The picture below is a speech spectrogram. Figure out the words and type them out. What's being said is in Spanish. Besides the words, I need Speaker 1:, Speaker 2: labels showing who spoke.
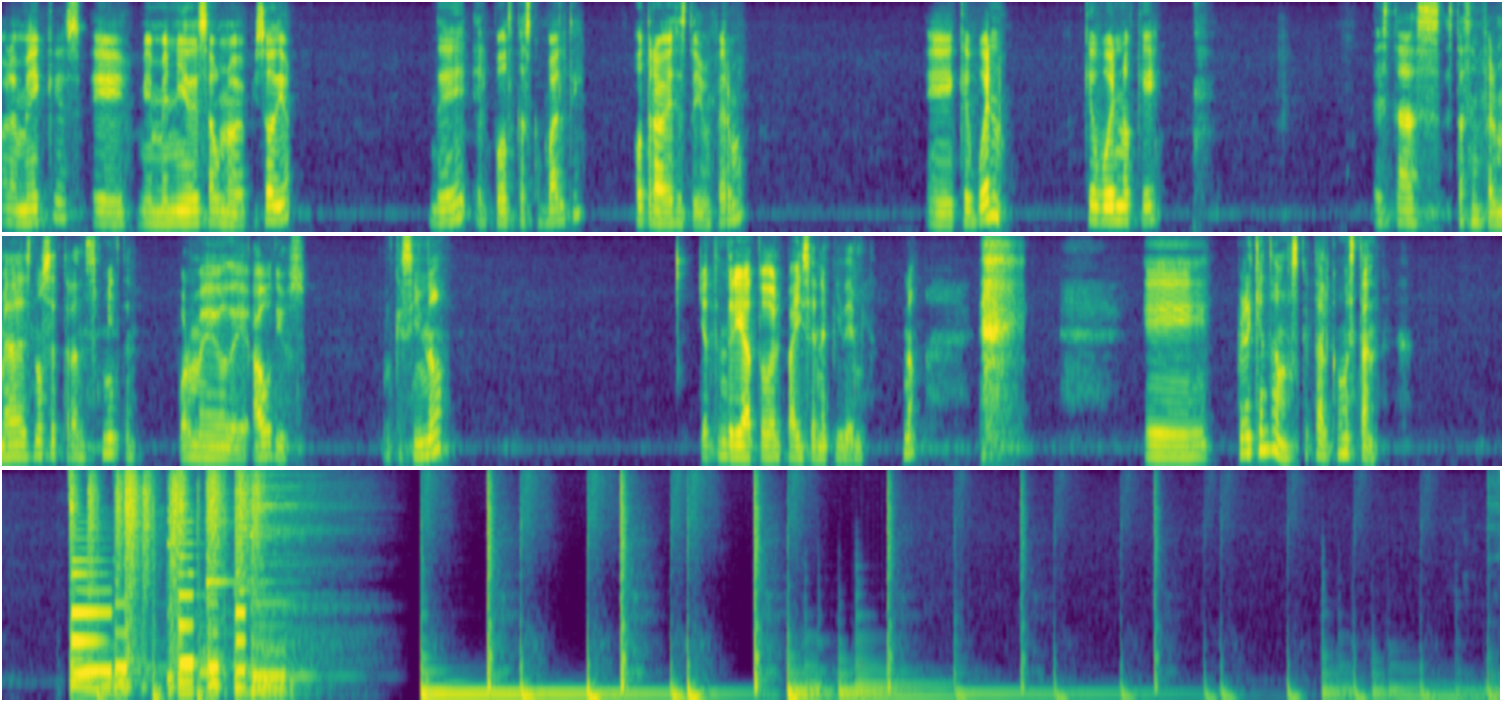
Speaker 1: Hola Mekes, eh, bienvenidos a un nuevo episodio de el podcast con Balti. Otra vez estoy enfermo. Eh, qué bueno, qué bueno que estas, estas enfermedades no se transmiten por medio de audios, porque si no, ya tendría todo el país en epidemia, ¿no? Eh, pero aquí andamos, ¿qué tal? ¿Cómo están?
